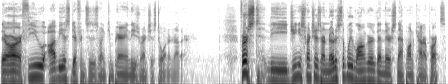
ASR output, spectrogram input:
There are a few obvious differences when comparing these wrenches to one another. First, the Genius wrenches are noticeably longer than their Snap-on counterparts.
